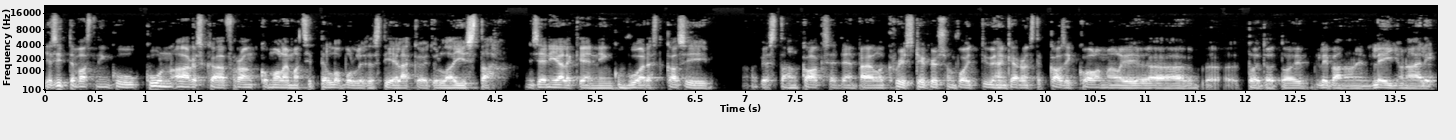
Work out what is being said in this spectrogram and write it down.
Ja sitten vasta niin kuin, kun Arska ja Franco molemmat sitten lopullisesti eläköity lajista, niin sen jälkeen niin kuin vuodesta 8 oikeastaan kaksi eteenpäin, Chris Dickerson voitti yhden kerran, sitten 83 oli ää, toi, toi, toi Libanonin leijona, eli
